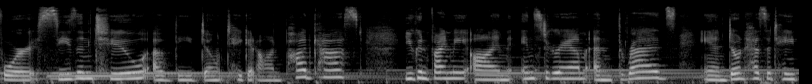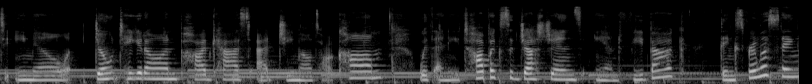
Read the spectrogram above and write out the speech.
for season two of the Don't Take It On podcast. You can find me on Instagram and threads, and don't hesitate to email Don't Take It On podcast at gmail.com with any topic suggestions and feedback. Thanks for listening.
